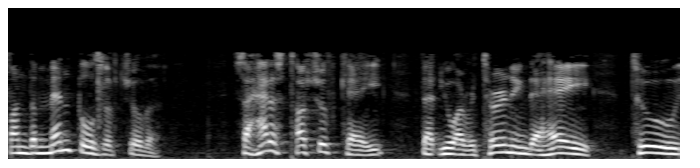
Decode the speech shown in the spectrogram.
fundamentals of tshuva. So how does Tashuv K, that you are returning the hay to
